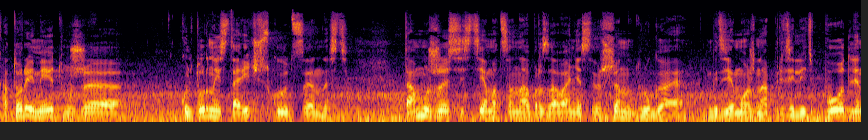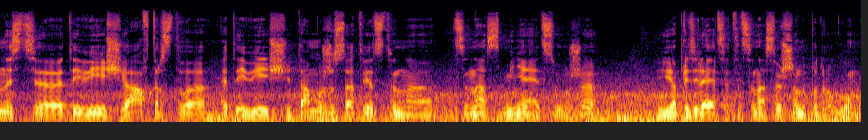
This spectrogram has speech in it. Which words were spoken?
которые имеют уже культурно-историческую ценность. Там уже система ценообразования совершенно другая, где можно определить подлинность э, этой вещи, авторство этой вещи. Там уже, соответственно, цена меняется уже и определяется эта цена совершенно по-другому.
